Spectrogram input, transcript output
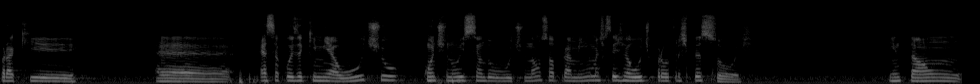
para que é, essa coisa que me é útil continue sendo útil não só para mim, mas que seja útil para outras pessoas. Então,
